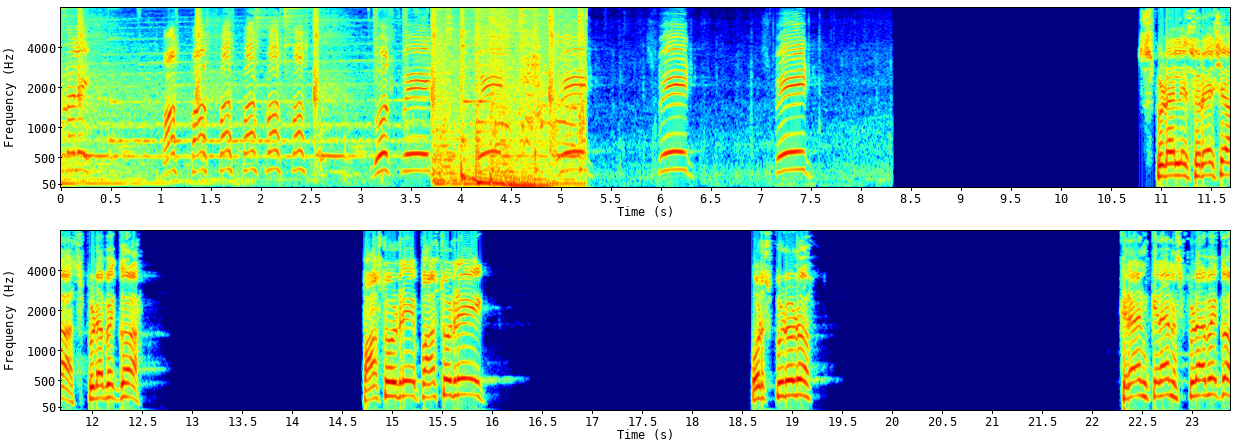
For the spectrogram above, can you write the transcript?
ಬಿಡಲಿ fast fast fast fast fast fast go speed speed speed speed speed speed ಅಲ್ಲಿ ಸುರೇಶ ಸ್ಪೀಡ್ ಬೇಕು. ಫಾಸ್ಟ್ ಹೊಡ್ರಿ ಫಾಸ್ಟ್ ಹೊಡ್ರಿ ಓಡ್ ಸ್ಪೀಡ್ ಹೊಡು ಕಿರಣ್ ಕಿರಣ್ ಸ್ಪೀಡ್ ಆಗ್ಬೇಕು.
